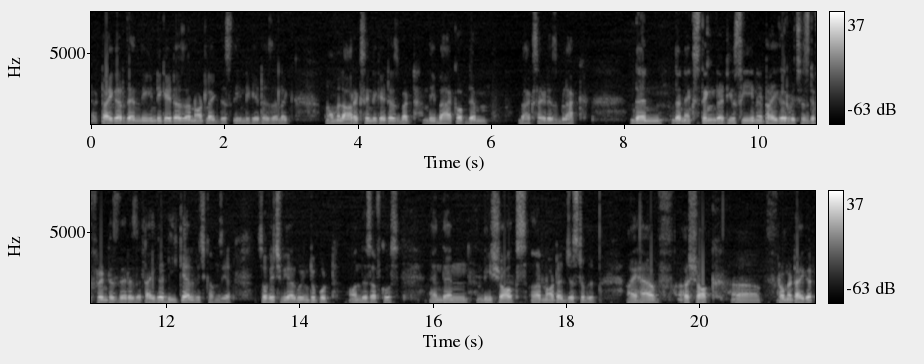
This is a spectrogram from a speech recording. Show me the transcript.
a tiger. Then the indicators are not like this. The indicators are like normal RX indicators but the back of them backside is black. Then the next thing that you see in a tiger which is different is there is a tiger decal which comes here. So which we are going to put on this of course. And then the shocks are not adjustable. I have a shock uh, from a tiger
